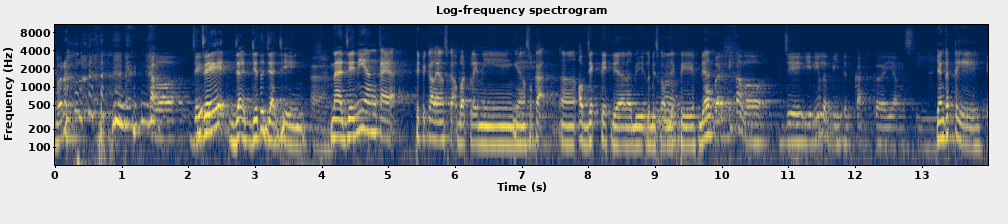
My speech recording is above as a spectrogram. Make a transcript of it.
baru Kalau J, J, J, J itu judging. Ah. Nah J ini yang kayak tipikal yang suka buat planning, yang suka eh, objektif dia lebih lebih suka Hmm. objektif. oh, Dia berarti kalau J ini lebih dekat ke yang si yang ke T. T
